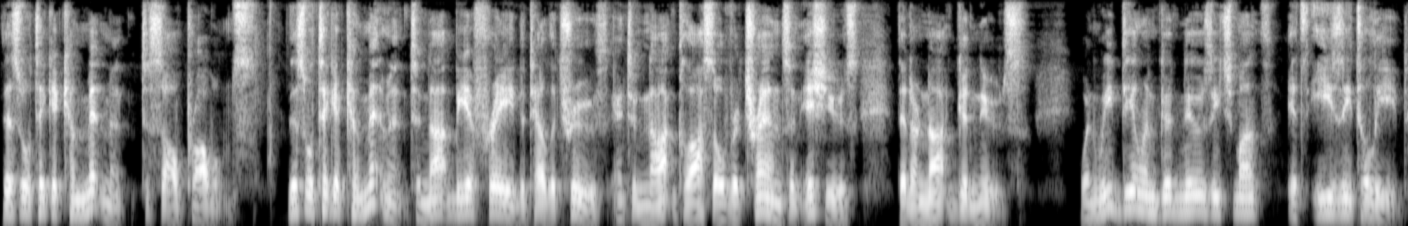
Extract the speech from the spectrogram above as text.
This will take a commitment to solve problems. This will take a commitment to not be afraid to tell the truth and to not gloss over trends and issues that are not good news. When we deal in good news each month, it's easy to lead.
